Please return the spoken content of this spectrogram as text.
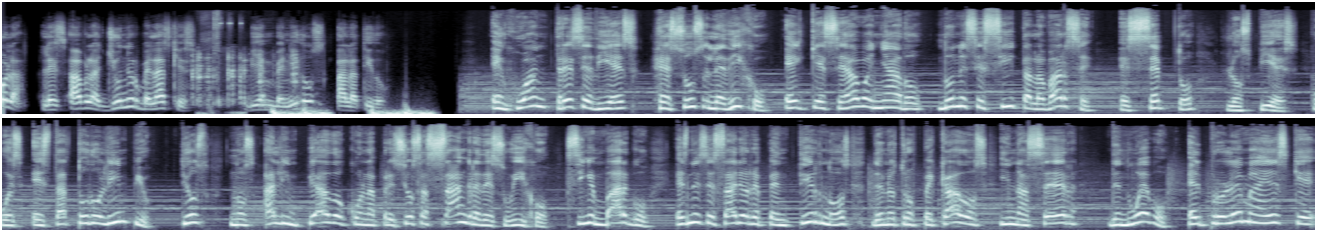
Hola, les habla Junior Velázquez. Bienvenidos a Latido. En Juan 13:10, Jesús le dijo, el que se ha bañado no necesita lavarse, excepto los pies, pues está todo limpio. Dios nos ha limpiado con la preciosa sangre de su Hijo. Sin embargo, es necesario arrepentirnos de nuestros pecados y nacer de nuevo. El problema es que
